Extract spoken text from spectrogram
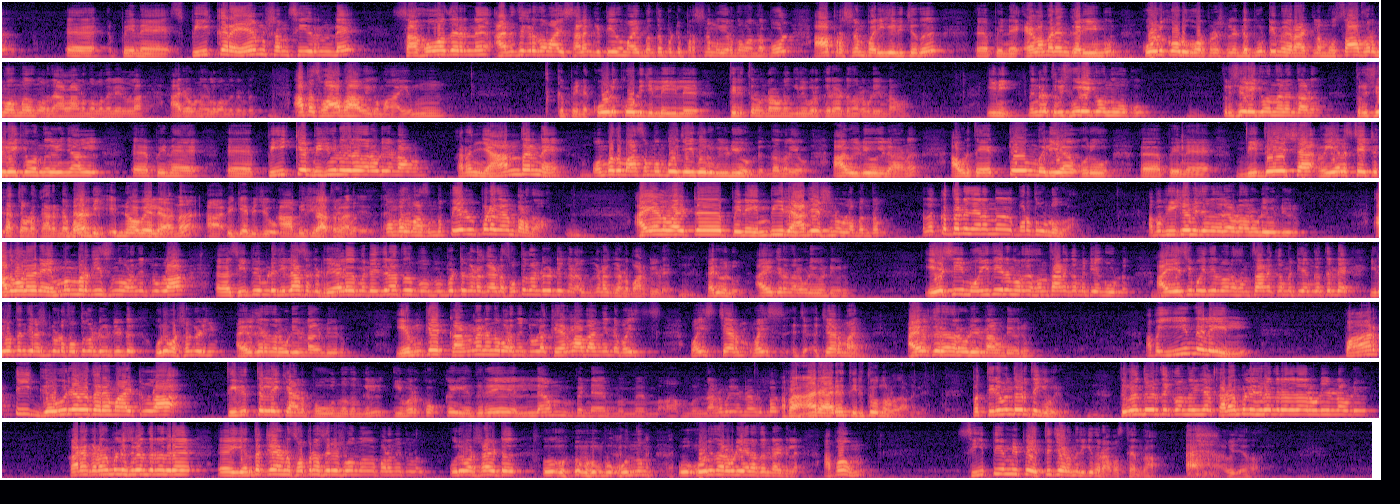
പിന്നെ സ്പീക്കർ എ എം ഷംസീറിന്റെ സഹോദരന് അനധികൃതമായി സ്ഥലം കിട്ടിയതുമായി ബന്ധപ്പെട്ട് പ്രശ്നം ഉയർന്നു വന്നപ്പോൾ ആ പ്രശ്നം പരിഹരിച്ചത് പിന്നെ എളമരം കരീമും കോഴിക്കോട് കോർപ്പറേഷനിലെ ഡെപ്യൂട്ടി മേയറായിട്ടുള്ള മുസാഫർ മുഹമ്മദ് എന്ന് പറഞ്ഞ ആളാണെന്നുള്ള നിലയിലുള്ള ആരോപണങ്ങൾ വന്നിട്ടുണ്ട്. അപ്പോൾ സ്വാഭാവികമായും പിന്നെ കോഴിക്കോട് ജില്ലയിൽ തിരുത്തലുണ്ടാവണമെങ്കിൽ ഇവർക്കെതിരായിട്ട് നടപടി ഉണ്ടാവണം. ഇനി നിങ്ങൾ തൃശ്ശൂരേക്ക് വന്ന് നോക്കൂ. തൃശ്ശൂരേക്ക് വന്നാൽ എന്താണ്? തൃശ്ശൂരേക്ക് വന്നു കഴിഞ്ഞാൽ പിന്നെ പി കെ ബിജുവിനെതിരെ നടപടി ഉണ്ടാവണം. കാരണം ഞാൻ തന്നെ ഒമ്പത് മാസം മുമ്പ് ചെയ്ത ഒരു വീഡിയോ ഉണ്ട്. എന്താണെന്നറിയോ? ആ വീഡിയോയിലാണ് അവിടുത്തെ ഏറ്റവും വലിയ ഒരു പിന്നെ വിദേശ റിയൽ എസ്റ്റേറ്റ് കച്ചവടക്കാരന്റെ വണ്ടി. ഇന്നോവയിലാണ് ബിജു ഒമ്പത് മാസം മുമ്പ്. പേരുൾപ്പെടെ ഞാൻ പറഞ്ഞതാണ് അയാളുമായിട്ട് പിന്നെ എം പി രാജേഷിനുള്ള ബന്ധം അതൊക്കെ തന്നെ ഞാനന്ന് പുറത്തു കൊണ്ടുവന്നതാണ് അപ്പോൾ പി കെ വിജയനെതിരെ അവിടെ നടപടി വേണ്ടി വരും. അതുപോലെ തന്നെ എം എം വർഗീസ് എന്ന് പറഞ്ഞിട്ടുള്ള സി പി എമ്മിന്റെ ജില്ലാ സെക്രട്ടറി. അയാൾ മറ്റേ ഇതിനകത്ത് പെട്ട് കിടക്കാണ്ട് സ്വത്ത് കണ്ടുകെട്ടി കിട- കിടക്കുകയാണ് പാർട്ടിയുടെ. കരുവല്ലൂർ. അയക്കര നടപടി വേണ്ടി വരും. എ സി മൊയ്തീൻ എന്ന് പറഞ്ഞ സംസ്ഥാന കമ്മിറ്റി അംഗമുണ്ട്. ആ എ സി മൊയ്തീൻ എന്ന് പറഞ്ഞ സംസ്ഥാന കമ്മിറ്റി അംഗത്തിന്റെ ഇരുപത്തഞ്ച് ലക്ഷം രൂപയുടെ സ്വത്ത് കണ്ടു കിട്ടിയിട്ട് ഒരു വർഷം കഴിഞ്ഞു. അയൽക്കര നടപടി ഉണ്ടാകേണ്ടി വരും. എം കെ കണ്ണൻ എന്ന് പറഞ്ഞിട്ടുള്ള കേരള ബാങ്കിന്റെ vice vice chair vice chairman അയൽക്കര നടപടി ഉണ്ടാകേണ്ടി വരും. അപ്പോൾ ഈ നിലയിൽ പാർട്ടി ഗൗരവതരമായിട്ടുള്ള തിരുത്തലിലേക്കാണ് പോകുന്നതെങ്കിൽ ഇവർക്കൊക്കെ എതിരെ എല്ലാം പിന്നെ നടപടി ഉണ്ടാകും ഇപ്പോൾ അപ്പൊ ആരാരെ തിരുത്തും എന്നുള്ളതാണല്ലേ? ഇപ്പൊ തിരുവനന്തപുരത്തേക്ക് വരും. തിരുവനന്തപുരത്തേക്ക് വന്നു കഴിഞ്ഞാൽ കടമ്പള്ളി സുരേന്ദ്രനെതിരെ നടപടി ഉണ്ടാവേണ്ടി വരും. കാരണം കടകംപള്ളി സുരേന്ദ്രനെതിരെ എന്തൊക്കെയാണ് സ്വപ്ന സുരേഷ് എന്ന് പറഞ്ഞിട്ടുള്ളത്? ഒരു വർഷമായിട്ട് ഒന്നും ഒരു നടപടി അതിനകത്ത് ഉണ്ടായിട്ടില്ല. അപ്പം സി പി എം ഇപ്പോൾ എത്തിച്ചേർന്നിരിക്കുന്ന ഒരു അവസ്ഥ എന്താ? വിജയനാഥ്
